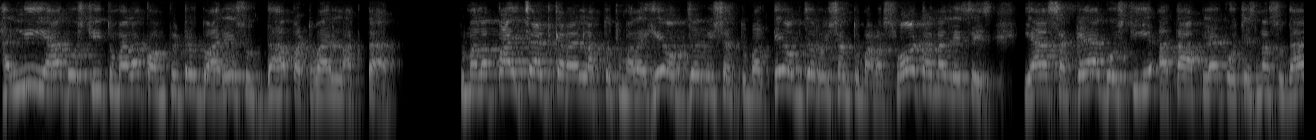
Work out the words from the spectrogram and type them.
हल्ली या गोष्टी तुम्हाला कॉम्प्युटरद्वारे सुद्धा पटवायला लागतात. तुम्हाला पाय चार्ट करायला लागतो तुम्हाला. हे ऑब्झर्वेशन तुम्हाला ते ऑब्झर्वेशन तुम्हाला स्वॉट अनालिसिस या सगळ्या गोष्टी आता आपल्या कोचेसना सुद्धा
